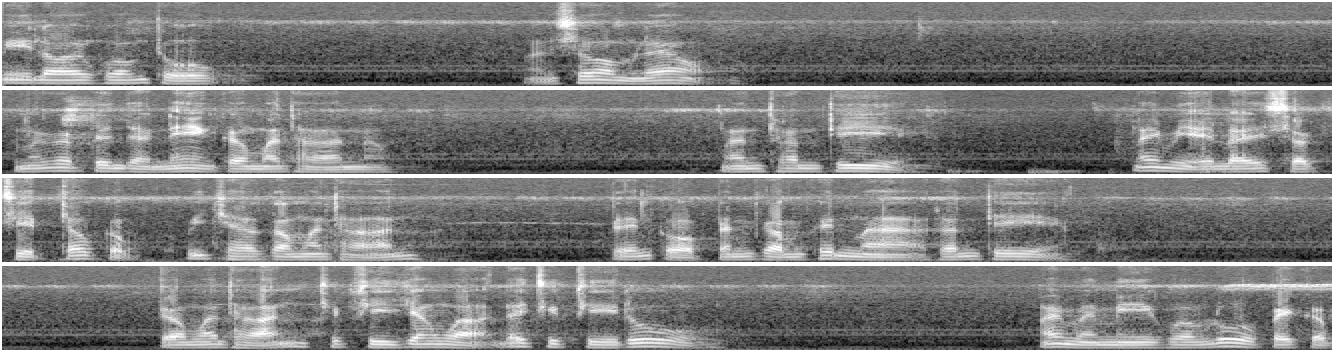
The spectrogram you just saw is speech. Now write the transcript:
มีรอยความถูก มันซ่อมแล้ว มันก็เป็นอย่างนี้กรรมฐานเนาะมันทันทีไม่มีอะไรศักดิ์สิทธิ์เท่ากับวิชากรรมฐาน เป็นกอบเป็นกรรมขึ้นมาทันทีกรรมฐานสิบสี่จังหวะ ได้สิบสี่รูปให้มันมีความรู้ไปกับ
